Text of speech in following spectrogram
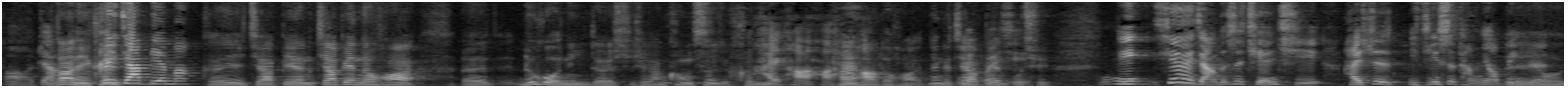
哦，这样。那你可以加边吗？可以加边，加边的话，呃，如果你的血糖控制很还好好还好的话，那个加边不去。你现在讲的是前期还是已经是糖尿病人？有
